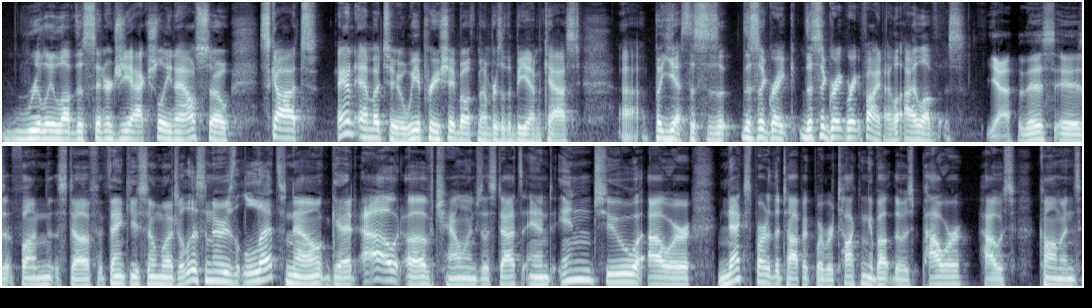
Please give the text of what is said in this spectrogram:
really love this synergy actually now. So, Scott, and Emma too. We appreciate both members of the BM cast. Uh, but yes, this is a this is a great this is a great great find. I, I love this. Yeah, this is fun stuff. Thank you so much, listeners. Let's now get out of Challenge the Stats and into our next part of the topic where we're talking about those powerhouse commons.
